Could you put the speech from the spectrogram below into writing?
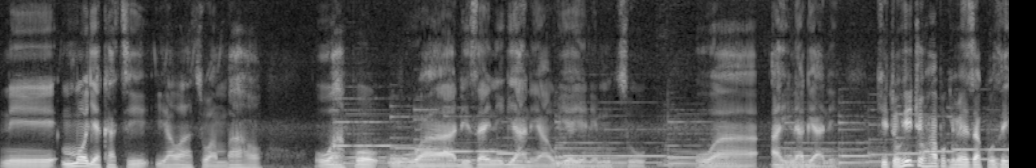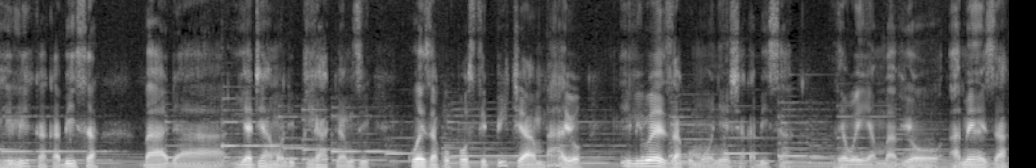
ni mmoja kati ya watu ambao wapo wa design gani au yeye ni mtu wa aina gani. Kitu hicho hapo kimeweza kudhihirika kabisa baada ya Diamond Platnumz kuweza kuposti picha ambayo iliweza kumwonyesha kabisa the way ambavyo ameweza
